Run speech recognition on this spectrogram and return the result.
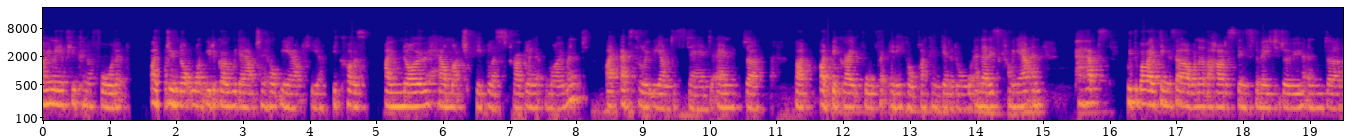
only if you can afford it. I do not want you to go without to help me out here because I know how much people are struggling at the moment. I absolutely understand, and uh, but I'd be grateful for any help I can get at all, and that is coming out. And perhaps with the way things are, one of the hardest things for me to do, and uh,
